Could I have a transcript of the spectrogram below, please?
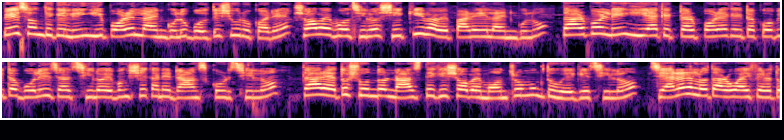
পেছন থেকে লিংহি পরের লাইনগুলো বলতে শুরু করে। সবাই বলছিল, সে কীভাবে পারে এই লাইনগুলো? তারপর লিংহি এক একটার পর এক একটা কবিতা বলেই যাচ্ছিল এবং সেখানে ডান্স করছিল। তার এত সুন্দর নাচ দেখে সবাই মন্ত্রমুগ্ধ হয়ে গেছিল। জেনারেলও তার ওয়াইফের এত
